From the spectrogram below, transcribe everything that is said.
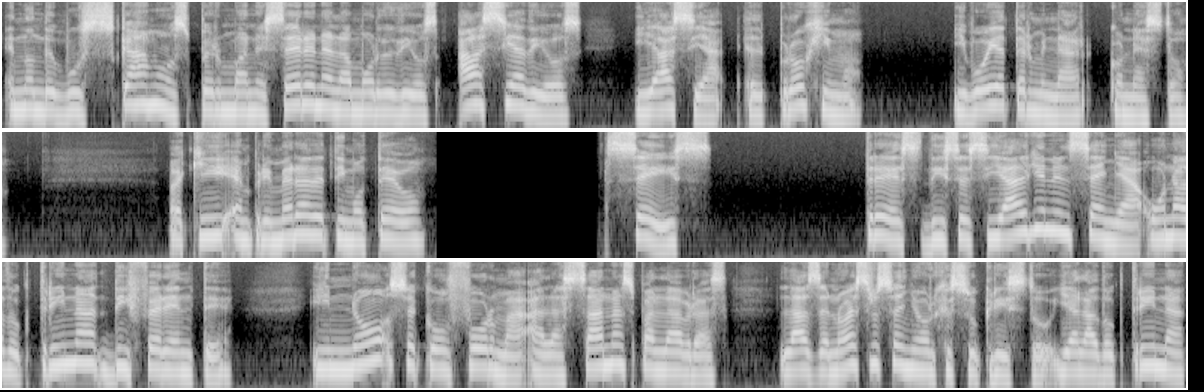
en donde buscamos permanecer en el amor de Dios hacia Dios y hacia el prójimo. Y voy a terminar con esto. Aquí en Primera de Timoteo 6, 3 dice, si alguien enseña una doctrina diferente y no se conforma a las sanas palabras, las de nuestro Señor Jesucristo, y a la doctrina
